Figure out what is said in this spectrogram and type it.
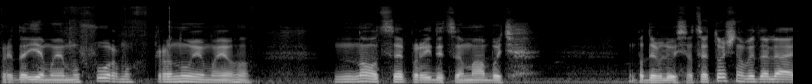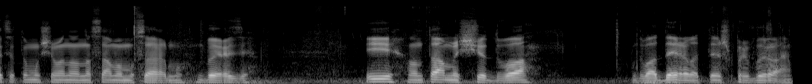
придаємо йому форму, кронуємо його. Ну, це прийдеться, мабуть, подивлюся. Це точно видаляється, тому що воно на самому самому березі. І вон там ще два, два дерева теж прибираємо.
